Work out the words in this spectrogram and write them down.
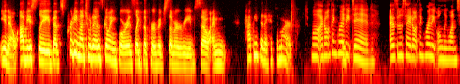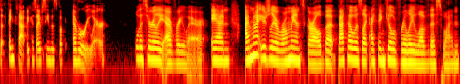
you know, obviously that's pretty much what I was going for is like the perfect summer read. So I'm happy that I hit the mark. Well, I don't think we're it the did. I was going to say I don't think we're the only ones that think that because I've seen this book everywhere. Literally everywhere. And I'm not usually a romance girl, but Becca was like, I think you'll really love this one.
